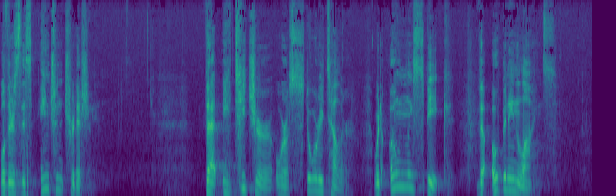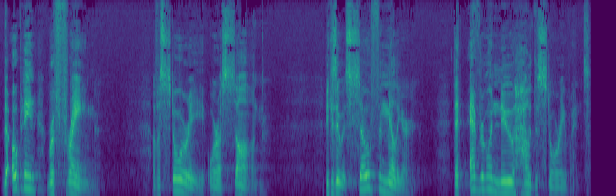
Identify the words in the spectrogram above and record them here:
Well, there's this ancient tradition that a teacher or a storyteller would only speak the opening lines, the opening refrain of a story or a song because it was so familiar that everyone knew how the story went.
